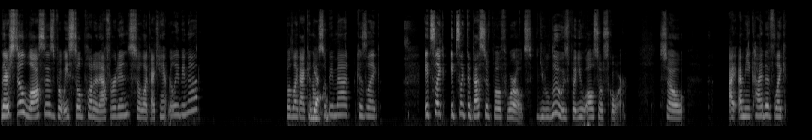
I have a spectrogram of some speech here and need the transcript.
there's still losses, but we still put an effort in. So like, I can't really be mad. But like, I can Yeah. also be mad because like it's like it's like the best of both worlds. You lose, but you also score. So I I mean kind of like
